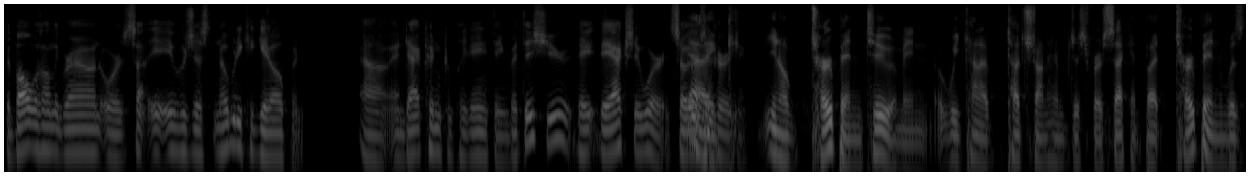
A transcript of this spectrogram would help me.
the ball was on the ground or so, it it was just nobody could get open, uh, and Dak couldn't complete anything. But this year they they actually were, so it was like, encouraging. You know, Turpin too. I mean, we kind of touched on him just for a second, but Turpin was.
